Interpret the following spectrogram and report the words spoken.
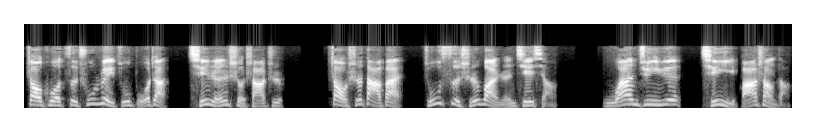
赵括自出锐卒搏战，秦人射杀之。赵师大败，卒四十万人皆降。武安君曰：“秦以拔上党，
